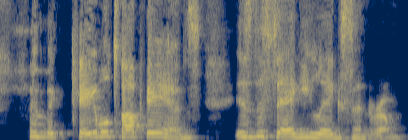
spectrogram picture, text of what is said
and the cable top hands is the saggy leg syndrome.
